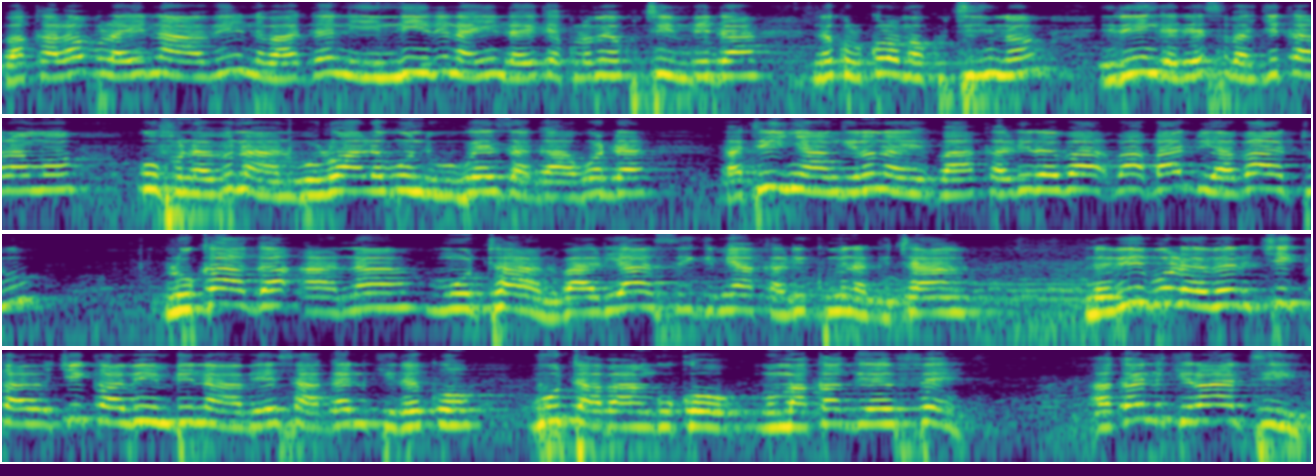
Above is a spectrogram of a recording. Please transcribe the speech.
bakala bulayi naabi nebate niniri nayi ndaike kuloma ekutimbida nekulukuloma kutino iri ngeri yesi bagikalamo kufuna binanu bulwale bundi bubwezagabwo da kati inyanga ino bakalire badya batu lukaaga ana mutaano bali ansiiga emyaka likumi na gitaano nebibula kikabi mbi nabeesa aganikireko gutabanguko mu maka geefe aganikira nti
